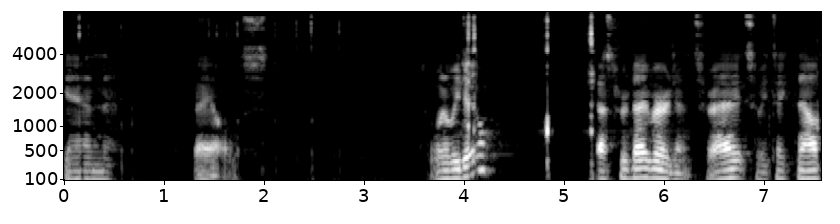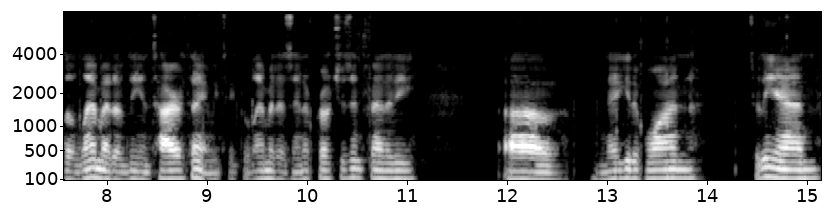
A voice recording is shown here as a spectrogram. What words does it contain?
again fails. What do we do? test for divergence, right? So we take now the limit of the entire thing. We take the limit as n approaches infinity of negative 1 to the n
